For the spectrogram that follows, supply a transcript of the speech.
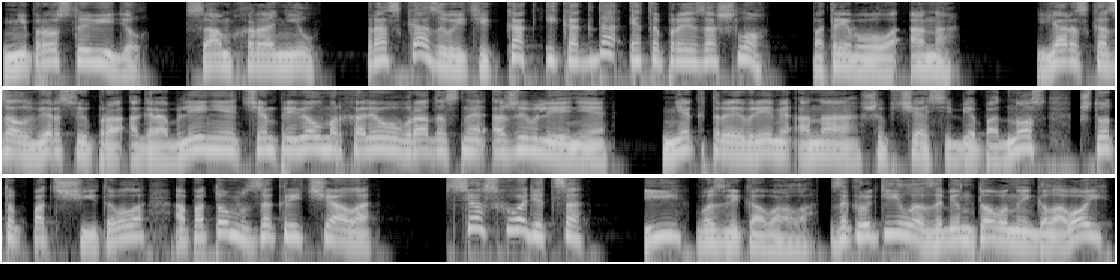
«Не просто видел, сам хоронил». «Рассказывайте, как и когда это произошло», — потребовала она. Я рассказал версию про ограбление, чем привел Мархалеву в радостное оживление. Некоторое время она, шепча себе под нос, что-то подсчитывала, а потом закричала «Все сходится!» и возликовала. Закрутила забинтованной головой,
